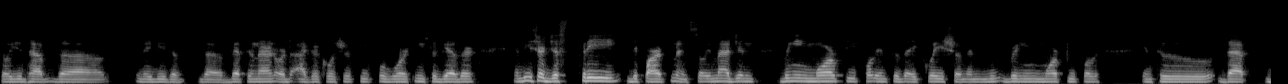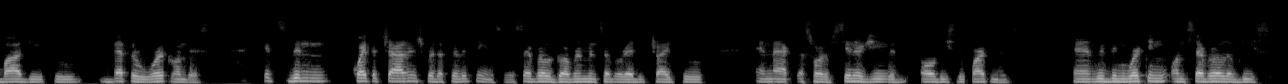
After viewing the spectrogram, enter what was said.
So you'd have the maybe the the veterinarian or the agriculture people working together, and these are just three departments. So imagine bringing more people into the equation and bringing more people into that body to better work on this. It's been quite a challenge for the Philippines. Several governments have already tried to enact a sort of synergy with all these departments and we've been working on several of these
